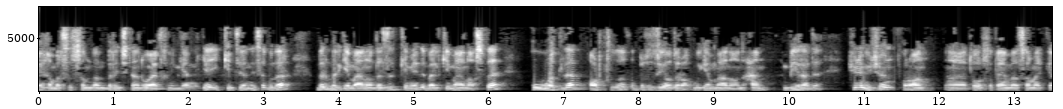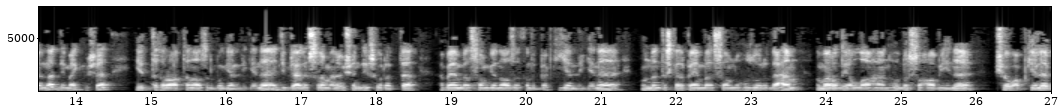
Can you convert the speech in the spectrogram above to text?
payg'ambar sallallohu alayhi vasallamdan birinchidan rivoyat qilinganligi ikkinchidan esa bular bir biriga ma'noda zid kelmaydi balki ma'nosida quvvatlab ortig'i bir ziyodaroq bo'lgan ma'noni ham beradi. Shuning uchun qur'on to'g'risida payg'ambar alayhisalom aytganlar demak o'sha yetti qiroatda nozil bo'lganligini jibril alayhissalom ana o'shanday suratda payg'ambar alayhisalomga nozil qilib kelganligini undan tashqari payg'ambar alayhissalomni huzurida ham umar roziyallohu anhu bir sahobiyni shov olib kelib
